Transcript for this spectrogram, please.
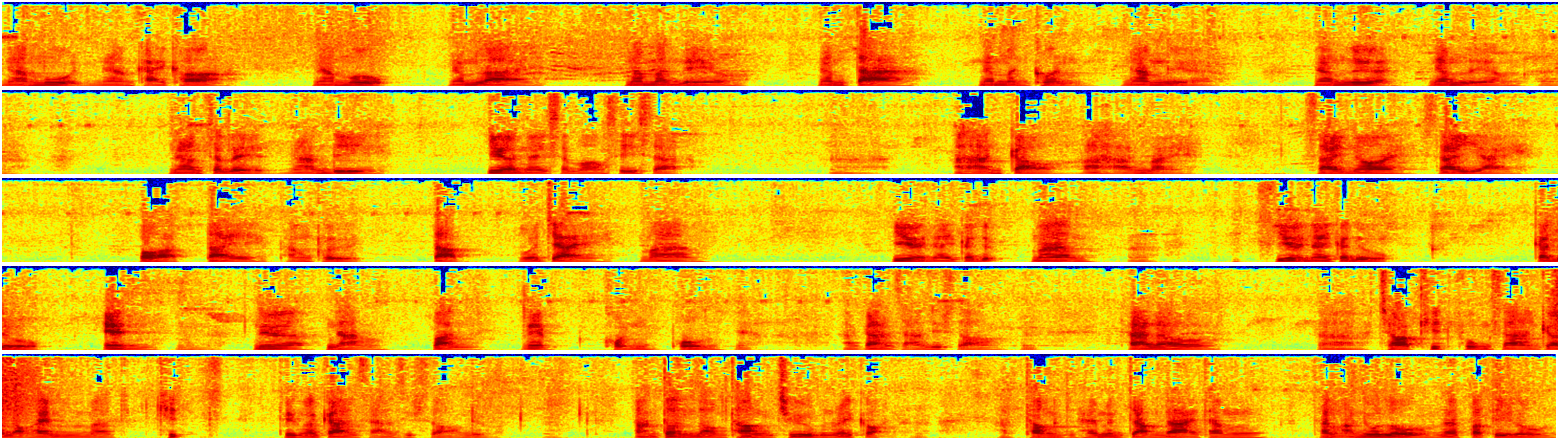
น้ำมูด น้ำไขข้อ น้ำมูก น้ำลาย น้ำมันเหลว น้ำตา น้ำมันข้น น้ำเหงื่อ น้ำเลือด น้ำเหลือง น้ำเสลดน้ำดี เยื่อในสมองศีรษะ อาหารเก่า อาหารใหม่ ไส้น้อย ไส้ใหญ่ ปอด ไต พังผืด ตับ หัวใจ ม้าม เยื่อในกระดูก ม้าม เยื่อในกระดูก กระดูก เอ็น เนื้อ หนัง ฟันเล็บขนผมเนี่ยอาการสามสิบสองถ้าเราอชอบคิดฟุ้งซ่านก็ลองให้มาคิดถึงอาการสามสิบสองดูตอนต้นลองท่องชื่อมันไว้ก่อนท่องให้มันจำได้ทั้งทั้งอนุโลมและปฏิโลม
